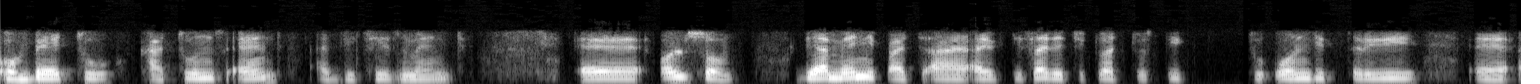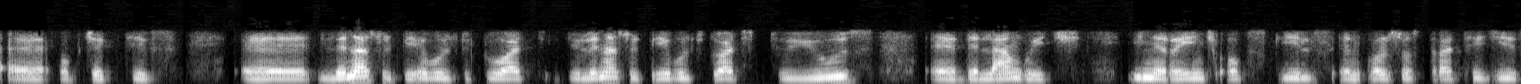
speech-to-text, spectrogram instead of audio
compared to cartoons and advertisement. Uh, also, there are many, but uh, I've decided to try to stick to only three uh, uh objectives uh, learners will be able to do what the learners will be able to do what to use uh, the language in a range of skills and also strategies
